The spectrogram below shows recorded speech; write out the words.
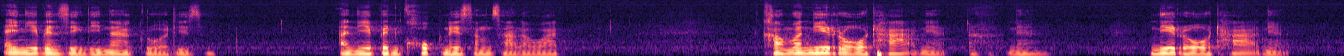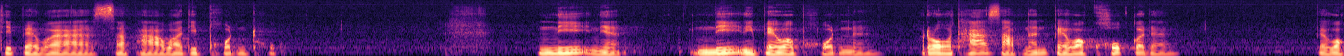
ไอ้นี่เป็นสิ่งที่น่ากลัวที่สุด อันนี้เป็นคุกในสังสารวัฏคำว่านิโรธะเนี่ยนะนิโรธะเนี่ยที่แปลว่าสภาวะที่พ้นทุกข์นิเนี่ยนินี่แปลว่าพ้นนะโรธาศัพท์นั้นแปลว่าคุกก็ได้ แปลว่า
